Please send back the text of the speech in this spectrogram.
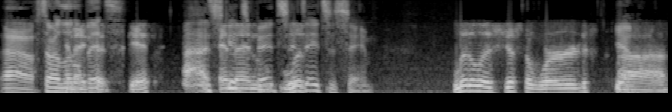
Oh, so our and little I bits. said skit. Ah, skits, then bits. lit- it's, it's the same. Little is just a word. Yeah. Uh,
